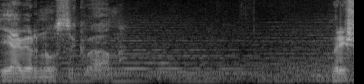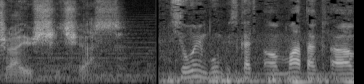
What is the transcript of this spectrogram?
я вернулся к вам в решающий час. Сегодня будем искать э, маток. э,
